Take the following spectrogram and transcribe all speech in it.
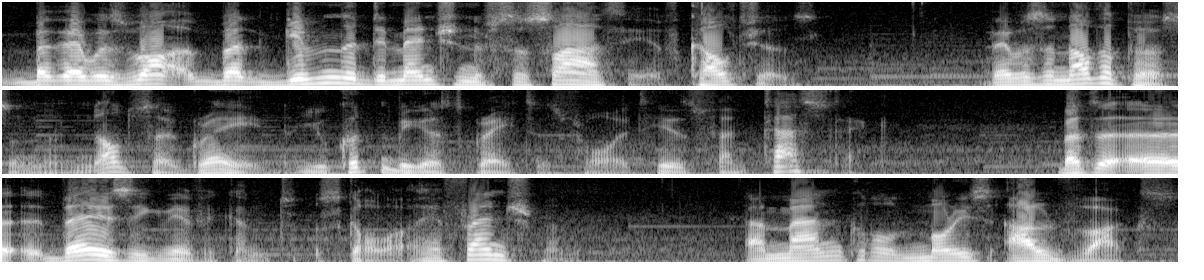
But there was one, but given the dimension of society, of cultures, there was another person, not so great. You couldn't be as great as Freud. He was fantastic. But a, a very significant scholar, a Frenchman, a man called Maurice Halbwachs.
